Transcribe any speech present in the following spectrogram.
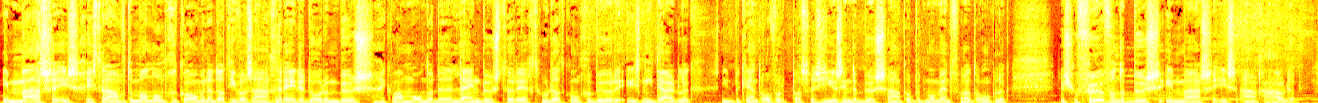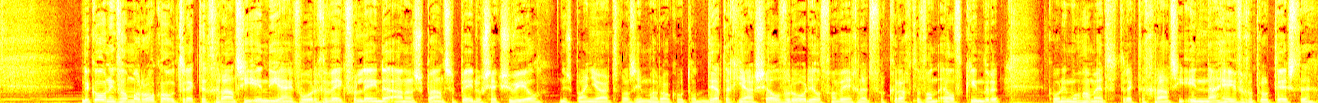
In Maasen is gisteravond een man omgekomen nadat hij was aangereden door een bus. Hij kwam onder de lijnbus terecht. Hoe dat kon gebeuren is niet duidelijk. Het is niet bekend of er passagiers in de bus zaten op het moment van het ongeluk. De chauffeur van de bus in Maasen is aangehouden. De koning van Marokko trekt de gratie in die hij vorige week verleende aan een Spaanse pedoseksueel. De Spanjaard was in Marokko tot 30 jaar cel veroordeeld vanwege het verkrachten van 11 kinderen. Koning Mohammed trekt de gratie in na hevige protesten.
